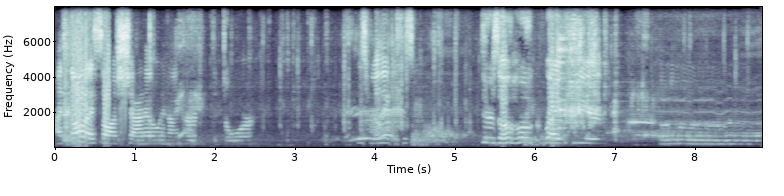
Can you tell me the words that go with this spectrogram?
I thought I saw a shadow and I heard the door. Is this really is this There's a hook right here. Oh.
